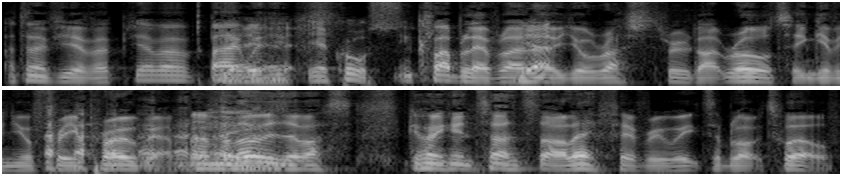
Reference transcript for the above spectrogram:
I don't know if you ever, do you have a bag yeah, with yeah, you? yeah, of course. In club level, I Yeah. know you'll rush through like royalty and giving you a free program. But for those of us going in turnstile F every week to block twelve,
